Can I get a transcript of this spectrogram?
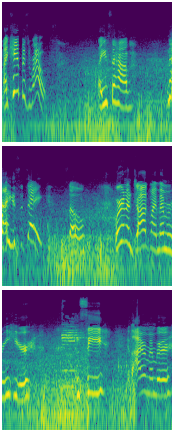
my campus routes. I used to have that i used to take so we're gonna jog my memory here and see if I remember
